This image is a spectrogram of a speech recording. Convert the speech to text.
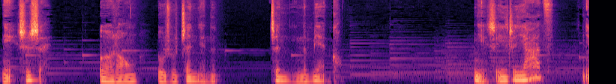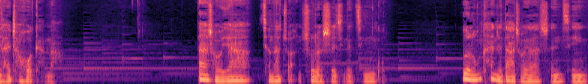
你是谁？恶龙露出狰狞的、狰狞的面孔。你是一只鸭子，你来找我干嘛？大丑鸭向他转述了事情的经过。恶龙看着大丑鸭的神情，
